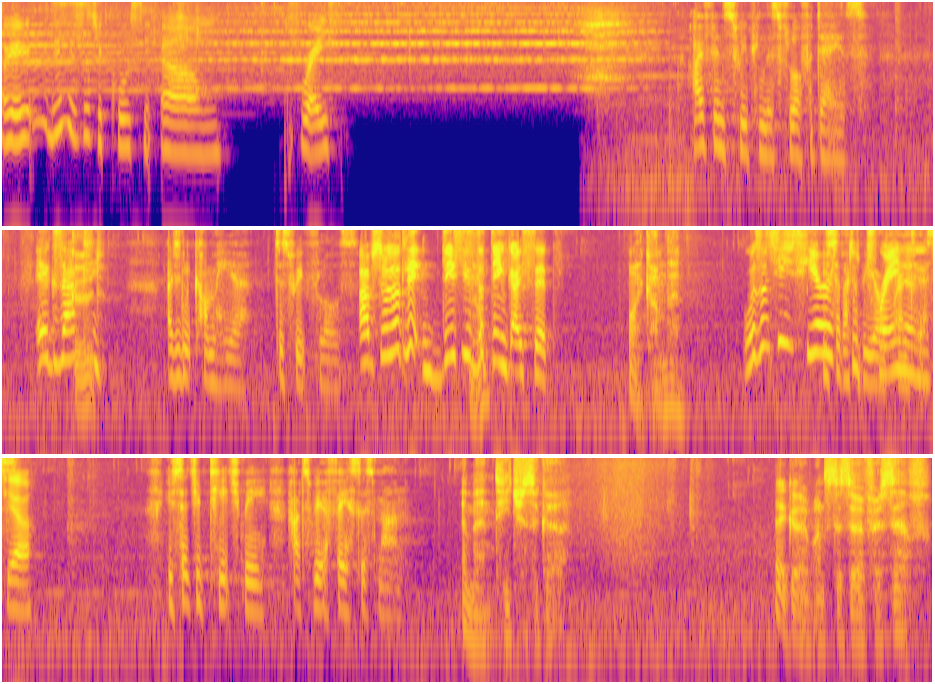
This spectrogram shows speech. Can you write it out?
Okay, this is such a cool um, phrase. I've been sweeping this floor for days. Exactly. Good. I didn't come here to sweep floors. Absolutely. This is the thing I said. Why come then? Wasn't he here You said I to could be your train and apprentice. yeah? You said you'd teach me how to be a faceless man. A man teaches a girl. A girl wants to serve herself.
